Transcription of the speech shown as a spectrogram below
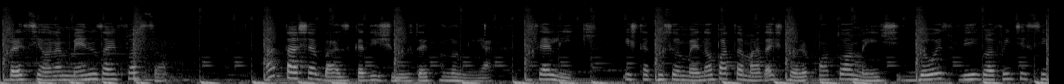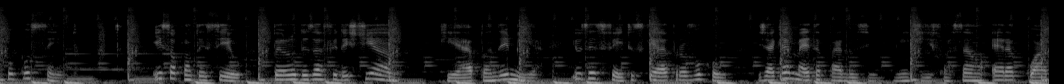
pressiona menos a inflação. A taxa básica de juros da economia, Selic, está com seu menor patamar da história, com atualmente 2,25%. Isso aconteceu pelo desafio deste ano, que é a pandemia, e os efeitos que ela provocou, já que a meta para 2020 de inflação era 4%,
